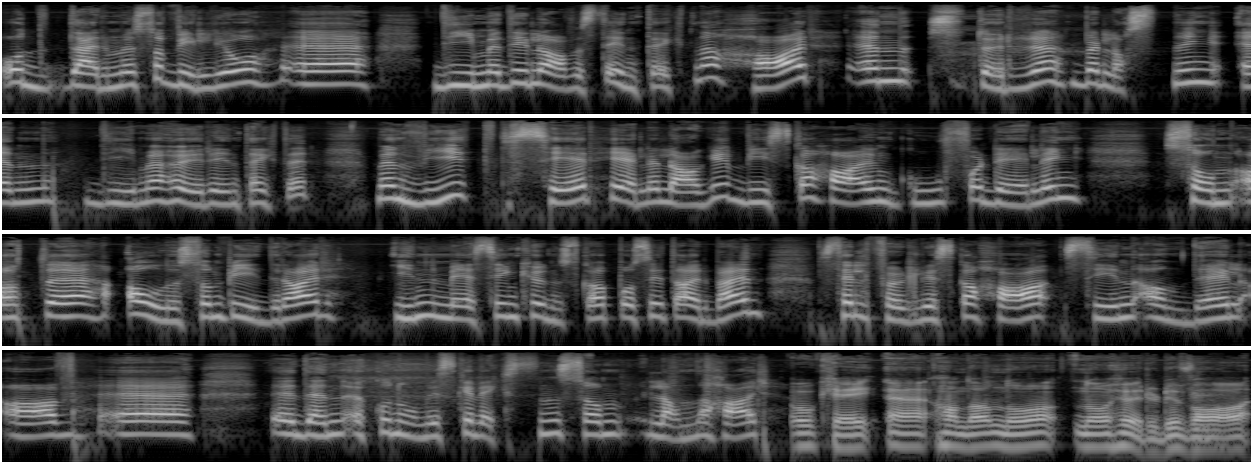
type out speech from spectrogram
Og dermed så vil jo de med de laveste inntektene har en større belastning enn de med høyere inntekter. Men vi ser hele laget. Vi skal ha en god fordeling, sånn at eh, alle som bidrar inn med sin kunnskap og sitt arbeid, selvfølgelig skal ha sin andel av eh, den økonomiske veksten som landet har. Ok, eh, Handal, nå, nå, hører du hva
